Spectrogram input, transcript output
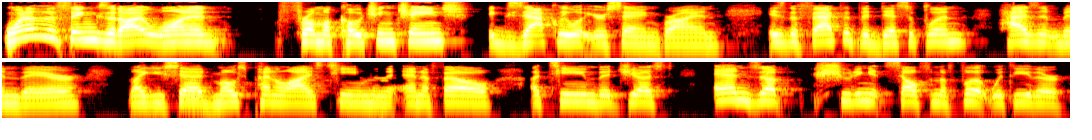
One of the things that I wanted from a coaching change, exactly what you're saying, Bryan, is the fact that the discipline hasn't been there like you said, most penalized team in the NFL, a team that just ends up shooting itself in the foot with either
